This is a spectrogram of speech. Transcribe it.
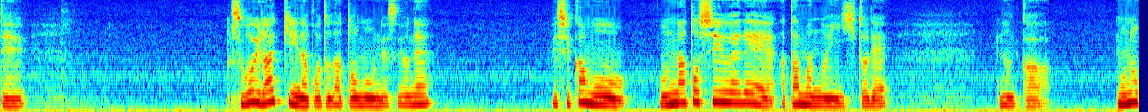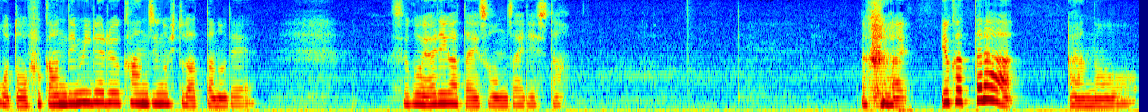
てすごいラッキーなことだと思うんですよね。でしかもこんな年上で頭のいい人でなんか物事を俯瞰で見れる感じの人だったのですごいありがたい存在でした。だからよかったらあの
